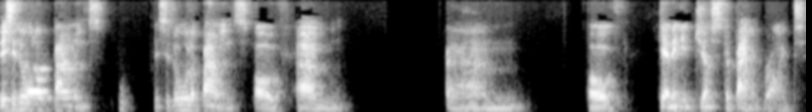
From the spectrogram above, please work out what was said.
this is all a balance. This is all a balance of um, um, of getting it just about right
